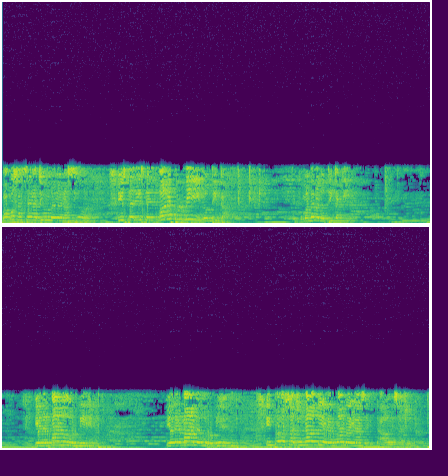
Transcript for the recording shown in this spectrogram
Vamos a hacer ayuno y oración. Y usted dice, ore por mí, notica. Manda la notica aquí. Y el hermano durmiendo. Y el hermano durmiendo. Y todos ayunando y el hermano allá sentado desayunando.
